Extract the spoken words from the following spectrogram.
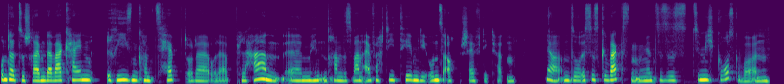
runterzuschreiben. Da war kein Riesenkonzept oder, oder Plan ähm, hinten dran. Das waren einfach die Themen, die uns auch beschäftigt hatten. Ja, und so ist es gewachsen. Und jetzt ist es ziemlich groß geworden.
